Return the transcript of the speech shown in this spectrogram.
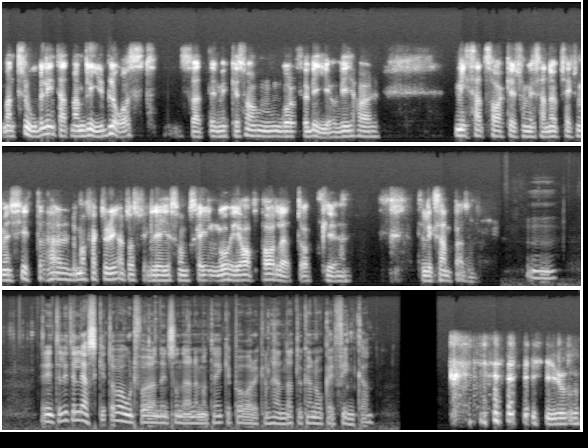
Man tror väl inte att man blir blåst så att det är mycket som går förbi och vi har missat saker som vi sedan upptäckt. Men shit, det här, de har fakturerat oss för grejer som ska ingå i avtalet och eh, till exempel. Mm. Är det inte lite läskigt att vara ordförande i en sån där när man tänker på vad det kan hända att du kan åka i finkan? jo,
